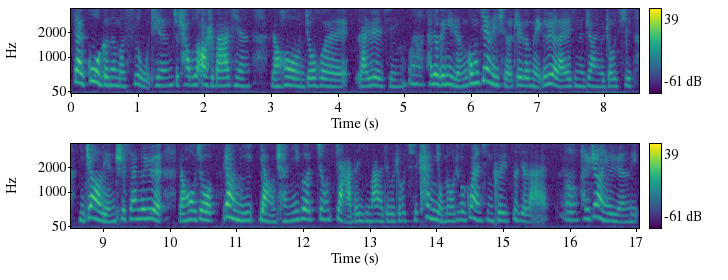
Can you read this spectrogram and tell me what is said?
再过个那么四五天，就差不多二十八天，然后你就会来月经。嗯它就给你人工建立起了这个每个月来月经的这样一个周期。你这样连吃三个月，然后就让你养成一个这种假的姨妈的这个周期，看你有没有这个惯性可以自己来。嗯它是这样一个原理。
